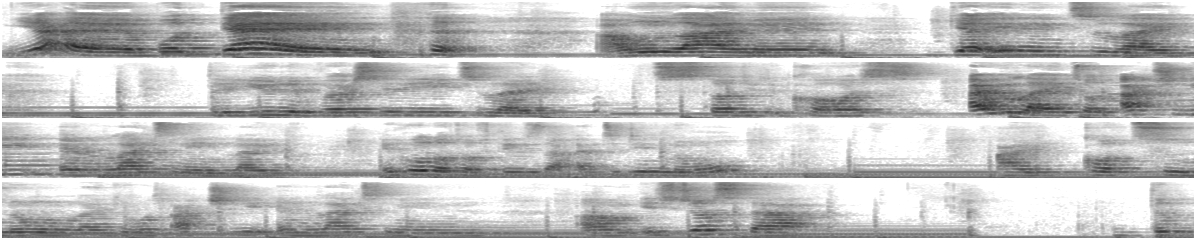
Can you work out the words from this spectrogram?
yeah, but then I won't lie man, getting into like the university to like study the course, I would like it was actually enlightening, like a whole lot of things that I didn't know. I got to know, like it was actually enlightening. Um, it's just that the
